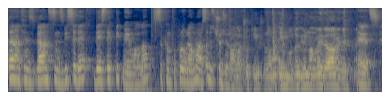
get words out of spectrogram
Garantiniz, garantisiniz bitse de destek bitmiyor EMO'dan. Sıkıntı, problem varsa biz çözüyoruz. Valla çok iyiymiş. O zaman Emmo'dan ürün almaya devam edelim. Evet.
